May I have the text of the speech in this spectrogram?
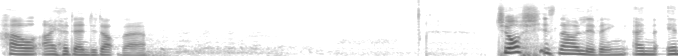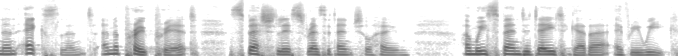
how I had ended up there. Josh is now living an, in an excellent and appropriate specialist residential home, and we spend a day together every week.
